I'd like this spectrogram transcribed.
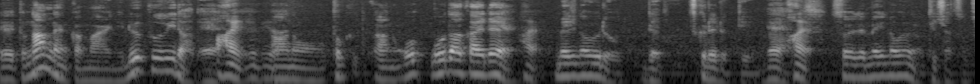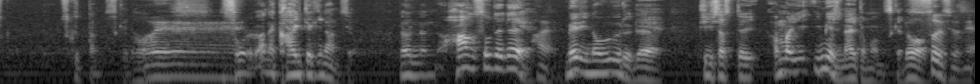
えーっと何年か前にループウィラーで、ーはいあの特あのオオーダー会ではい。メリノウールで作れるっていうんで、はい。それでメリノウールの T シャツを作作ったんですけど、へそれはね快適なんですよ。半袖ではい。メリノウールで T シャツってあんまりイメージないと思うんですけどそうですよね。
